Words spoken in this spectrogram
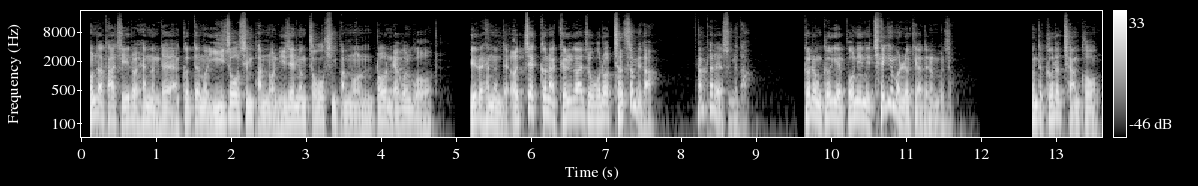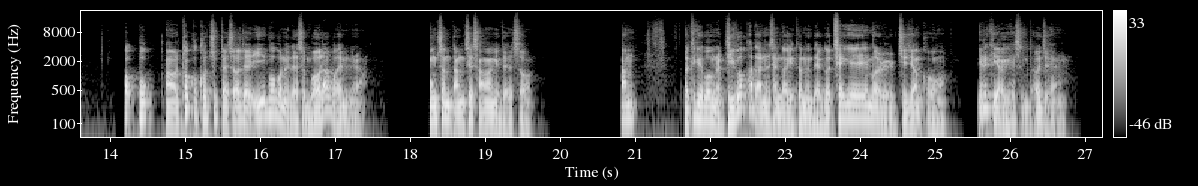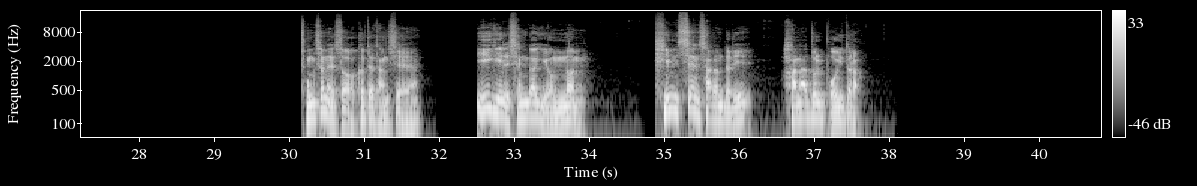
혼자 다 지휘를 했는데 그때 뭐 2조 심판론, 이재명 조국 심판론도 내걸고 지휘를 했는데 어쨌거나 결과적으로 졌습니다. 참패했습니다. 그럼 거기에 본인이 책임을 느껴야 되는 거죠. 근데 그렇지 않고 토- 북, 어, 토크 콘서트에서 어제 이 부분에 대해서 뭐라고 했느냐. 총선 당시 상황에 대해서 참 어떻게 보면 비겁하다는 생각이 드는데 그 책임을 지지 않고 이렇게 이야기했습니다. 어제 총선에서 그때 당시에 이길 생각이 없는 힘센 사람들이 하나둘 보이더라.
